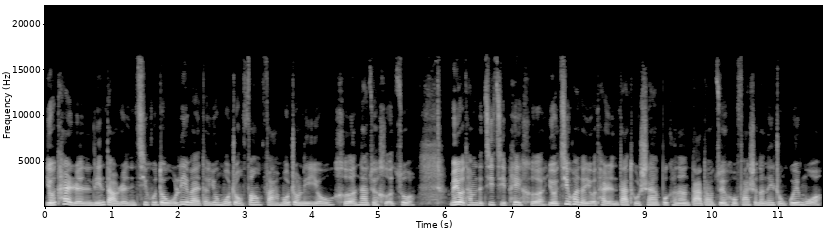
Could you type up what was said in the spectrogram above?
犹太人领导人几乎都无例外地用某种方法、某种理由和纳粹合作。没有他们的积极配合，有计划的犹太人大屠杀不可能达到最后发生的那种规模。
